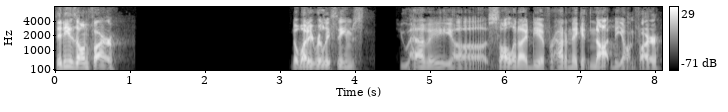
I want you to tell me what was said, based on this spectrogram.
City is on fire. Nobody really seems to have a uh, solid idea for how to make it not be on fire.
